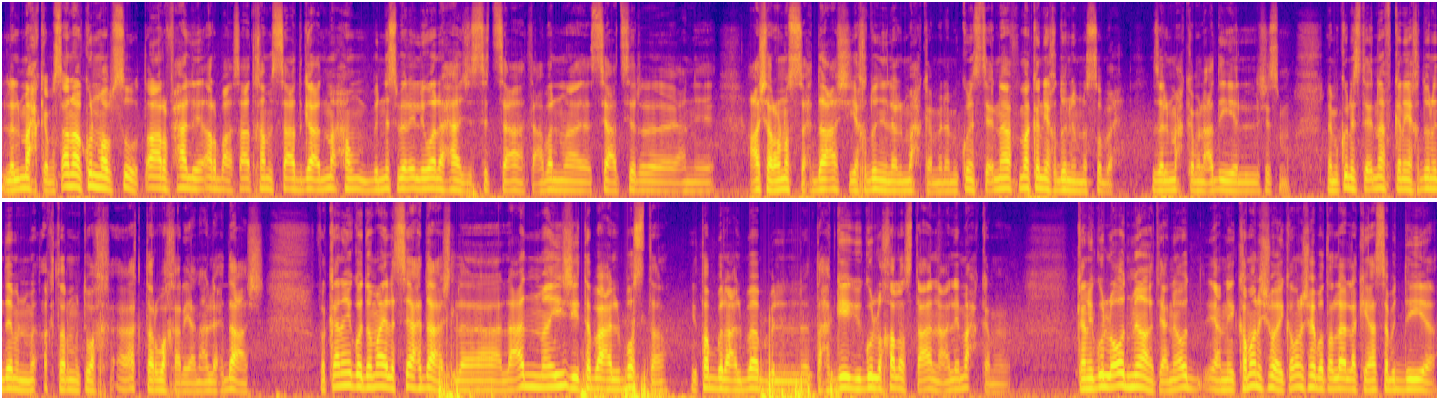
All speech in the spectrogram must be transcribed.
للمحكمة. بس أنا أكون مبسوط أعرف حالي أربع ساعات خمس ساعات قاعد معهم. بالنسبة لي ولا حاجة ست ساعات. عبال ما الساعة تصير يعني عشرة ونص 11 ياخذوني للمحكمة. لما يكون استئناف ما كانوا ياخذوني من الصبح. زي المحكمة العادية اللي شو اسمه. لما يكون استئناف كانوا ياخذوني دائما أكثر متوخ أكثر وخر يعني على 11 فكانوا يقعدوا معي للساعة 11 ل- لعد ما يجي تبع البوسطة يطبل على الباب بالتحقيق يقول له خلص تعال عليه محكمة. كان يقول له عود مئات يعني عود يعني كمان شوي كمان شوي بطلع لك هسه بدي إياه.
